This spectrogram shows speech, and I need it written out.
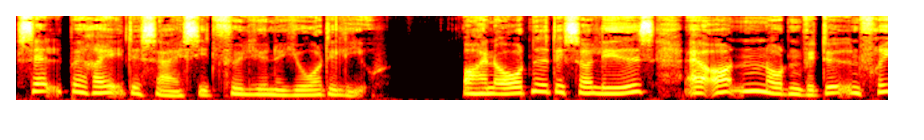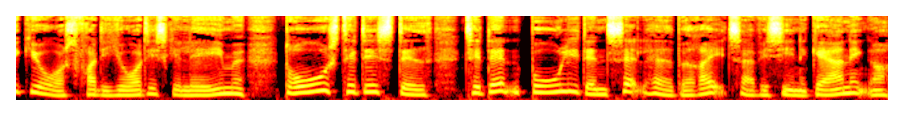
selv beredte sig sit følgende jordeliv. Og han ordnede det således, at ånden, når den ved døden frigjordes fra det jordiske lægeme, droges til det sted, til den bolig, den selv havde beredt sig ved sine gerninger,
